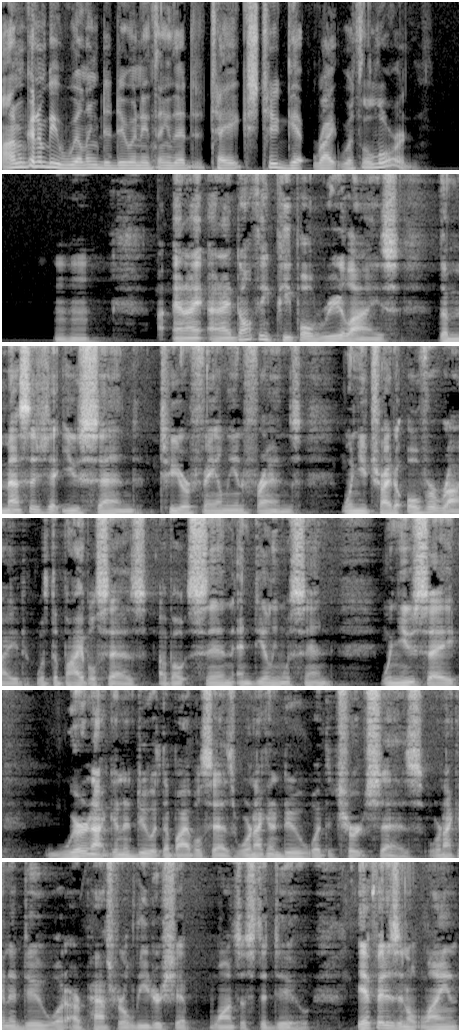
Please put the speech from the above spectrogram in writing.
i'm going to be willing to do anything that it takes to get right with the lord hmm And I and I don't think people realize the message that you send to your family and friends when you try to override what the Bible says about sin and dealing with sin. When you say we're not going to do what the Bible says, we're not going to do what the church says, we're not going to do what our pastoral leadership wants us to do. If it is in align,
